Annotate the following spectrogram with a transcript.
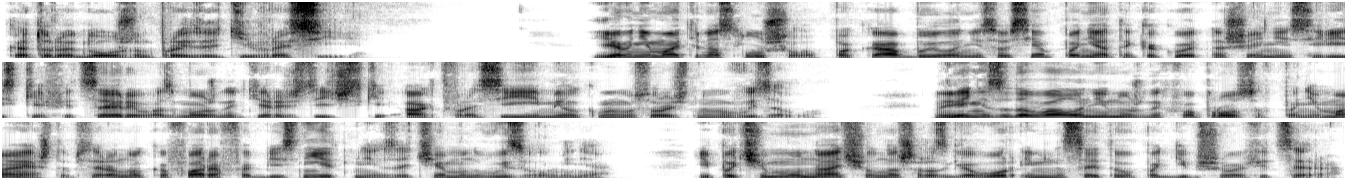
который должен произойти в России. Я внимательно слушала, пока было не совсем понятно, какое отношение сирийские офицеры, возможный террористический акт в России имел к моему срочному вызову. Но я не задавала ненужных вопросов, понимая, что все равно Кафаров объяснит мне, зачем он вызвал меня и почему начал наш разговор именно с этого погибшего офицера.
